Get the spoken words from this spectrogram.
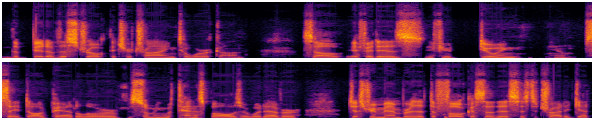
the bit of the stroke that you're trying to work on. So if it is if you're doing you know, say dog paddle or swimming with tennis balls or whatever, just remember that the focus of this is to try to get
